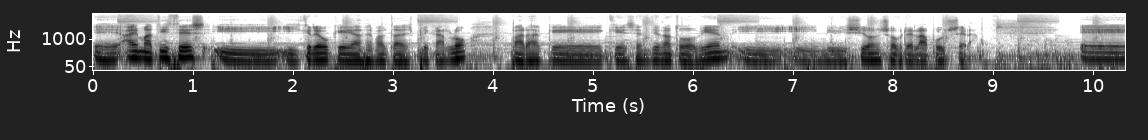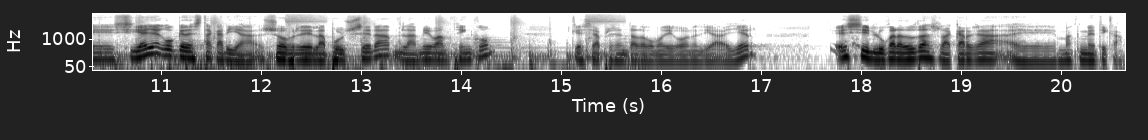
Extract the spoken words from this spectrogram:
eh, hay matices y, creo que hace falta explicarlo para que, se entienda todo bien y, mi visión sobre la pulsera. Eh, si hay algo que destacaría sobre la pulsera, la Mi Band 5, que se ha presentado, como digo, en el día de ayer, es sin lugar a dudas la carga eh, magnética.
